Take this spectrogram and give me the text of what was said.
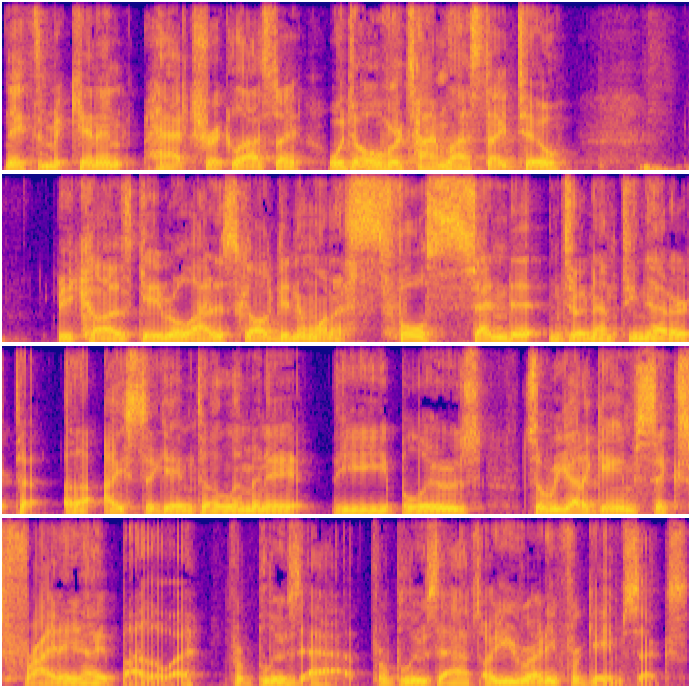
Nathan MacKinnon hat trick last night. Went to overtime last night too. Because Gabriel Landeskog didn't want to full send it into an empty netter to uh, ice the game to eliminate the Blues. So we got a game six Friday night, by the way, for Blues app for Blues apps. Are you ready for game six?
